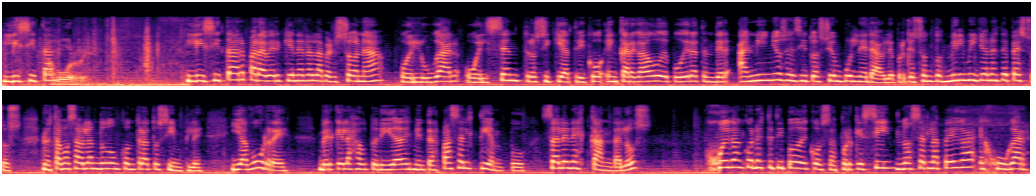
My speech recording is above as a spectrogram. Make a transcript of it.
Licitar. Aburre licitar para ver quién era la persona o el lugar o el centro psiquiátrico encargado de poder atender a niños en situación vulnerable, porque son dos mil millones de pesos. No estamos hablando de un contrato simple. Y aburre ver que las autoridades, mientras pasa el tiempo, salen escándalos, juegan con este tipo de cosas, porque sí, no hacer la pega es jugar.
